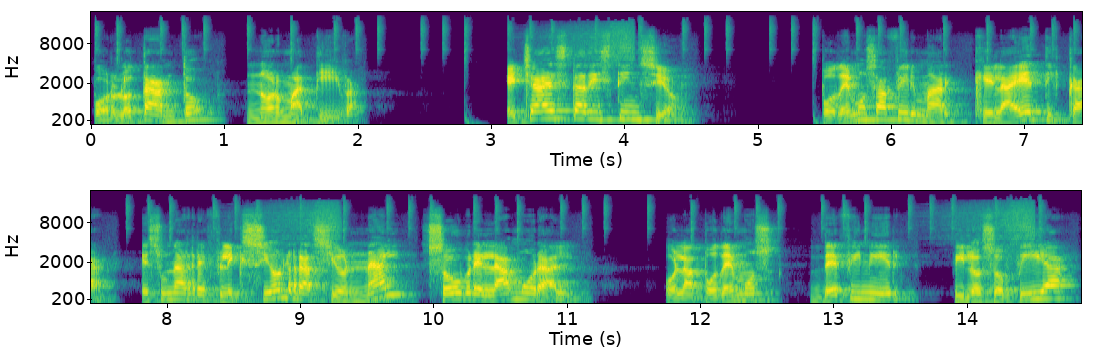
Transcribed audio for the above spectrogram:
por lo tanto, normativa. Hecha esta distinción, podemos afirmar que la ética es una reflexión racional sobre la moral o la podemos definir filosofía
